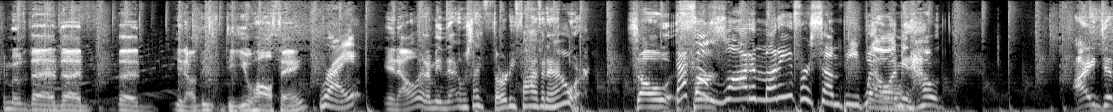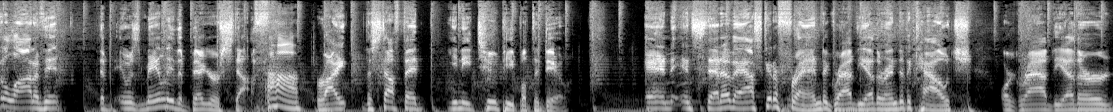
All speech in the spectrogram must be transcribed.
to move the, the, the, you know, the, the U-Haul thing, Right? you know, and I mean, that was like 35 an hour. So That's for- a lot of money for some people. well, I mean, how I did a lot of it it was mainly the bigger stuff, Uh huh. right? The stuff that you need two people to do. And instead of asking a friend to grab the other end of the couch or grab the other,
